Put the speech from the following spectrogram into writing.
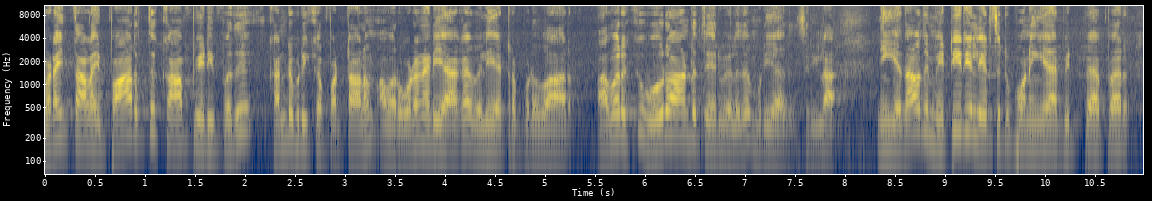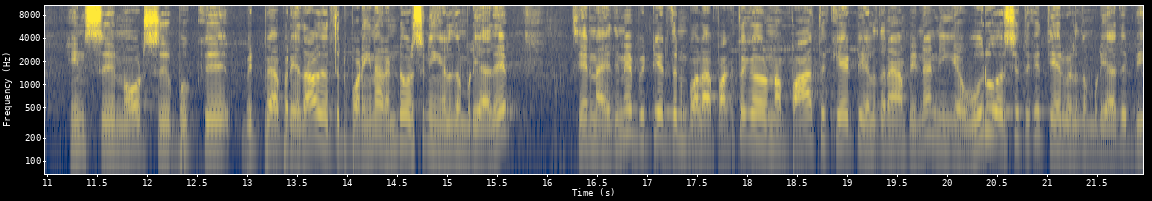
விடைத்தாளை பார்த்து காப்பி அடிப்பது கண்டுபிடிக்கப்பட்டாலும் அவர் உடனடியாக வெளியேற்றப்படுவார். அவருக்கு ஒரு ஆண்டு தேர்வு எழுத முடியாது. சரிங்களா? நீங்கள் ஏதாவது மெட்டீரியல் எடுத்துகிட்டு போனீங்க bit paper hints notes book bit paper ஏதாவது எடுத்துகிட்டு போனீங்கன்னா ரெண்டு வருஷம் நீங்கள் எழுத முடியாது. சரி நான் எதுவுமே பிட்டு எடுத்துன்னு போகல. பக்கத்துக்கு நான் பார்த்து கேட்டு எழுதுறேன் அப்படின்னா நீங்கள் ஒரு வருஷத்துக்கு தேர்வு எழுத முடியாது. பி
